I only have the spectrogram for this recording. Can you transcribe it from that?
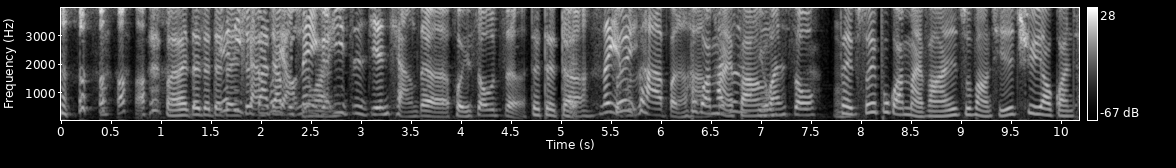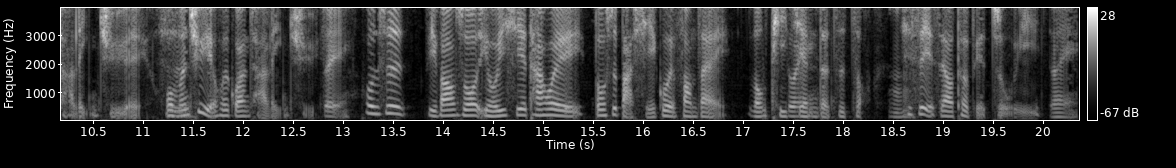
买卖对对对对，就大家不那个意志坚强的回收者，对对对，那也不是他的本行。不管买房喜欢收，对，所以不管买房还是租房，其实去要观察邻居。哎，我们去也会观察邻居，对，或者是比方说有一些他会都是把鞋柜放在楼梯间的这种，其实也是要特别注意。对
